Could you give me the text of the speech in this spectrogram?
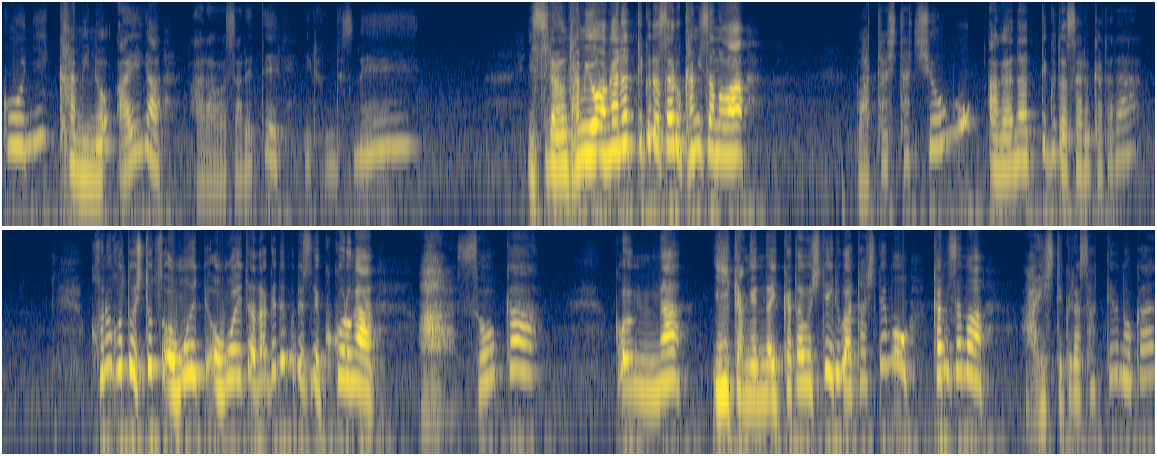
こに神の愛が表されているんですね。イスラエルの民をあがなってくださる神様は私たちをもあがなってくださる方だ。このことを一つ覚えて覚えただけでもですね心が「ああそうか。こんないい加減な生き方をしている私でも神様は愛してくださっているのか。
